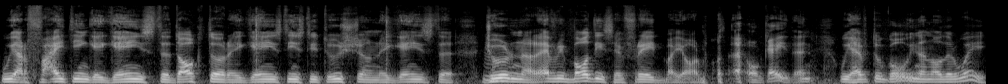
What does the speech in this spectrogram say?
we are fighting against the doctor, against institution, against the journal. Everybody is afraid by hormones. okay, then we have to go in another way.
